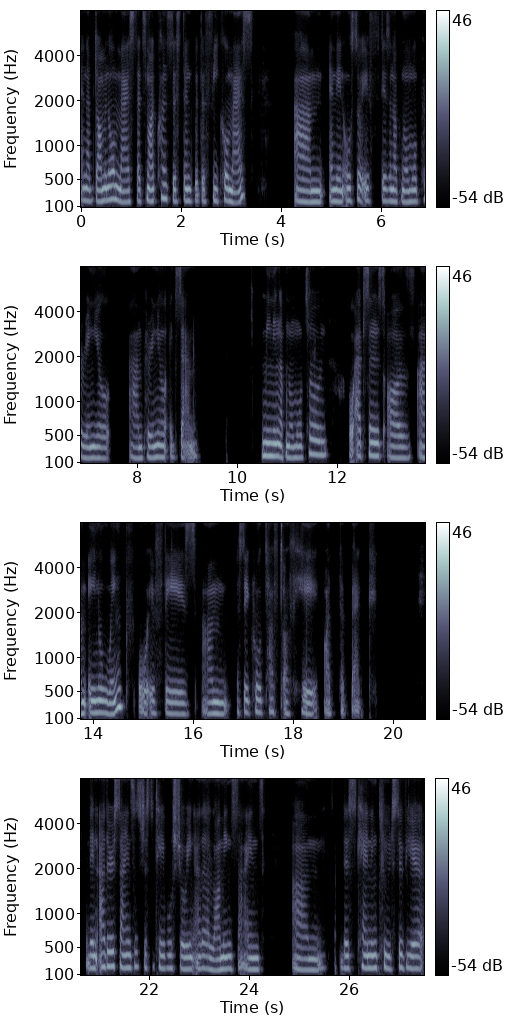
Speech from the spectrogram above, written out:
an abdominal mass that's not consistent with the fecal mass, um, and then also if there's an abnormal perineal um, perineal exam, meaning abnormal tone or absence of um, anal wink, or if there's um, a sacral tuft of hair at the back. And then other signs is just a table showing other alarming signs. Um, this can include severe,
